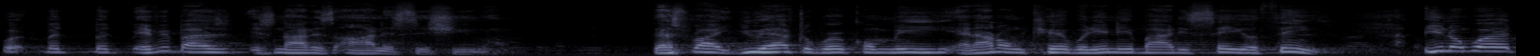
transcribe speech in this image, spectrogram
But, but, but everybody is not as honest as you. That's right. You have to work on me, and I don't care what anybody say or think. You know what?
